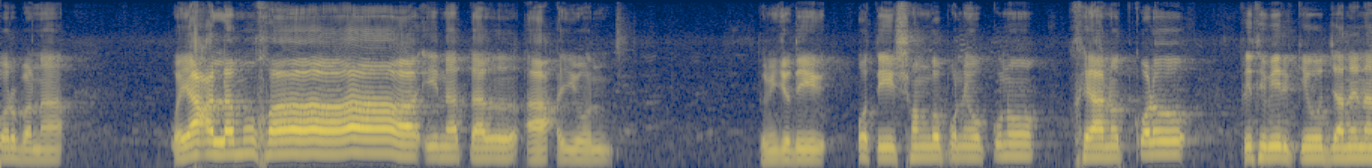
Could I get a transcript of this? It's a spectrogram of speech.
করবে না। ওয়ালামু খাইনাতাল আয়ুন তুমি যদি অতি সঙ্গোপনেও কোনো খেয়ানত করো, পৃথিবীর কেউ জানে না,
